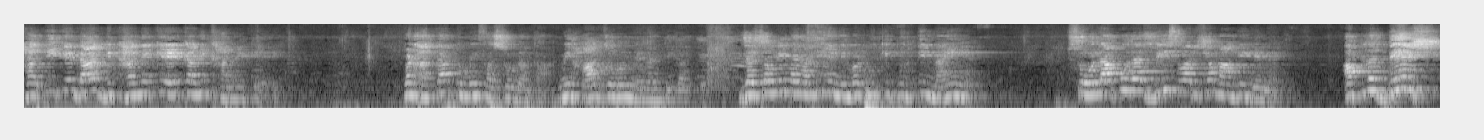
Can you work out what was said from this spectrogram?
हाती के दात दिखाने के एक आणि खाने के एक. पण आता तुम्ही फसू नका. मी हात जोडून विनंती करते. जसं मी म्हणाली हे निवडणुकीपुरती आहे. सोलापूर आज वीस वर्ष मागे गेलंय. आपलं देश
